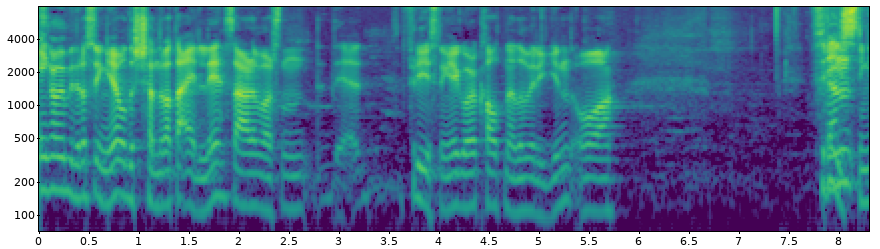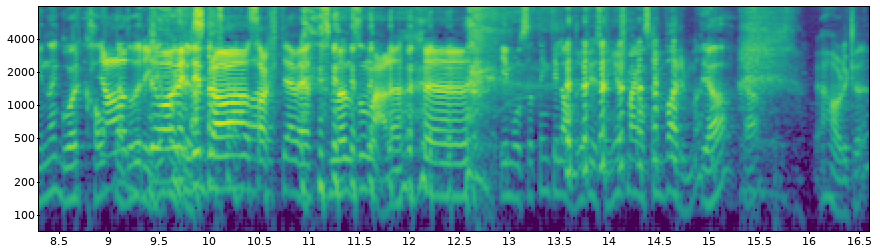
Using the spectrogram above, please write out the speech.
en gang hun begynner å synge, og du skjønner at det er Ellie, så er det bare sånn det, Frysninger går kaldt nedover ryggen, og Frysningene går kaldt Ja, nedover det var veldig bra sagt, jeg vet, men sånn er det. I motsetning til andre frysninger som er ganske varme. Ja. ja. har du ikke det?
